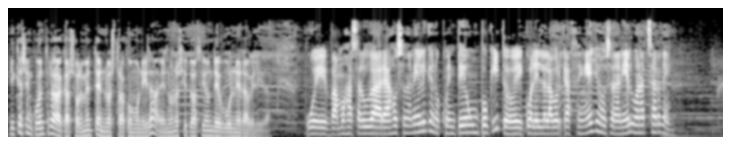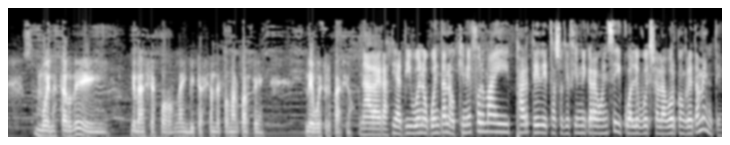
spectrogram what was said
y que se encuentra casualmente en nuestra comunidad en una situación de vulnerabilidad. Pues vamos a saludar a José Daniel y que nos cuente un poquito eh, cuál es la labor que hacen ellos. José Daniel, buenas tardes. Buenas tardes y gracias por la invitación de formar parte de vuestro espacio. Nada, gracias a ti. Bueno, cuéntanos, ¿quiénes formáis parte de esta asociación nicaragüense y cuál es vuestra labor concretamente?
